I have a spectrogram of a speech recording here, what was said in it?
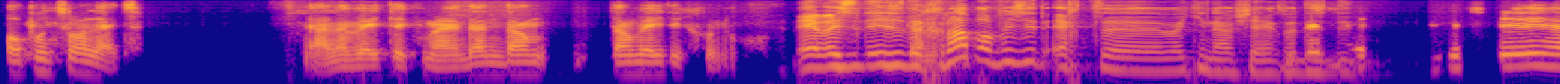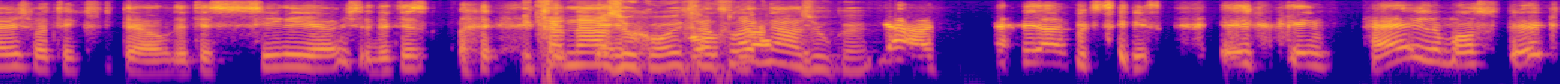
op een toilet. Ja, dan weet ik, maar dan, dan, dan weet ik genoeg. Nee, maar is het, is het een grap of is het echt eh, wat je nou zegt? Dit- Dit is serieus wat ik vertel. Dit is serieus. Dit is, ik ga het nazoeken hoor, ik ga het gelijk nazoeken. Ja, ja, precies. Ik ging helemaal stuk.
